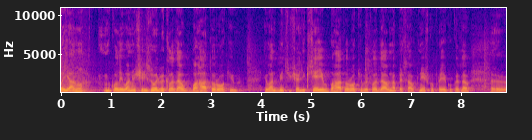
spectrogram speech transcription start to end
Баяну Микола Іванович Різоль викладав багато років. Іван Дмитрович Алєксєєв багато років викладав, написав книжку, про яку казав е,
